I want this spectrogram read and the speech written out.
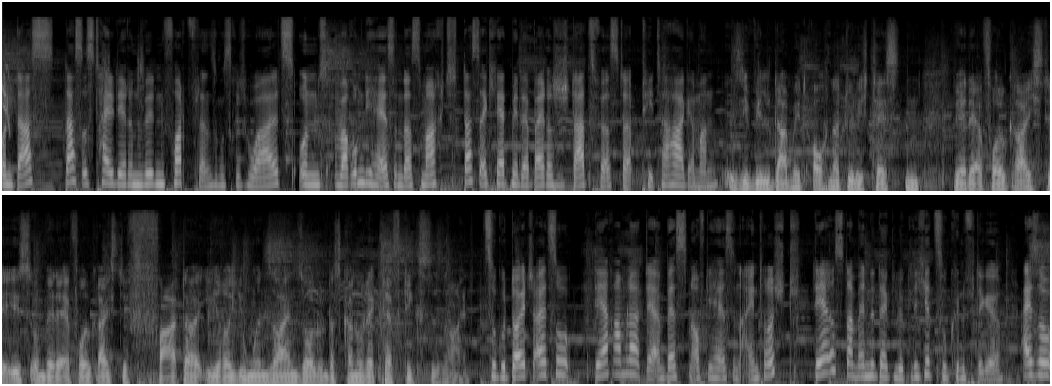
Und das, das ist Teil deren wilden Fortpflanzungsrituals. Und warum die Häsin das macht, das erklärt mir der bayerische Staatsförster Peter Hagemann. Sie will damit auch natürlich testen, wer der erfolgreichste ist und wer der erfolgreichste Vater ihrer Jungen sein soll. Und das kann nur der kräftigste sein. Zu gut Deutsch also, der Rammler, der am besten auf die Häsin eintrischt, der ist am Ende der glückliche Zukünftige. Also,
